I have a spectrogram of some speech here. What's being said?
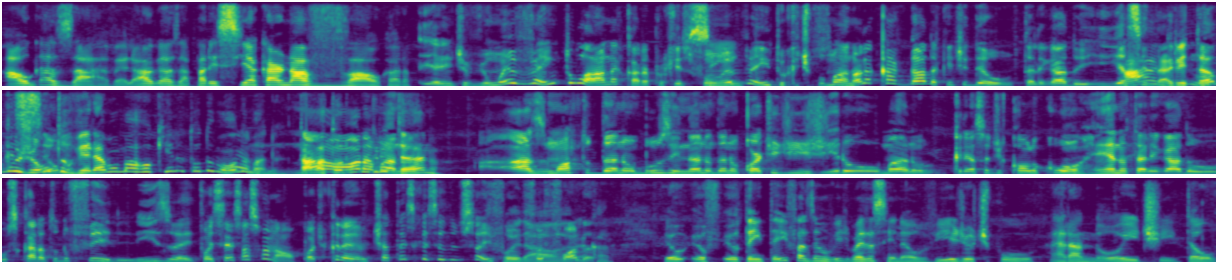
Algazarra, velho, algazarra, parecia carnaval, cara. E a gente viu um evento lá, né, cara? Porque isso foi um Sim. evento que, tipo, mano, olha a cagada que gente deu, tá ligado? E, e a ah, cidade gritamos junto, mano. viramos marroquino todo mundo, Mano, mano. Tava todo hora, mundo mano. gritando. As motos dando, buzinando, dando corte de giro, mano, criança de colo correndo, tá ligado? Os caras tudo feliz, velho. Foi sensacional, pode crer. Eu tinha até esquecido disso aí, foi, Foi, foi hora, foda. cara. Eu, eu, eu tentei fazer um vídeo, mas assim, né? O vídeo, tipo, era à noite, então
